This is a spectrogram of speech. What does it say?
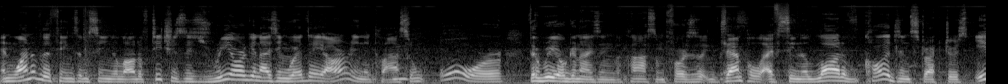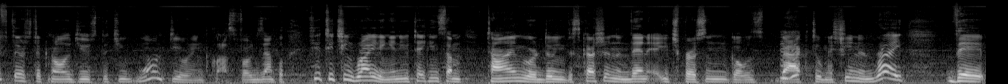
And one of the things I'm seeing a lot of teachers is reorganizing where they are in the classroom mm-hmm. or they're reorganizing the classroom. For example, yes. I've seen a lot of college instructors, if there's technology use that you want during class, for example, if you're teaching writing and you're taking some time, we're doing discussion, and then each person goes back mm-hmm. to machine and write, the,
